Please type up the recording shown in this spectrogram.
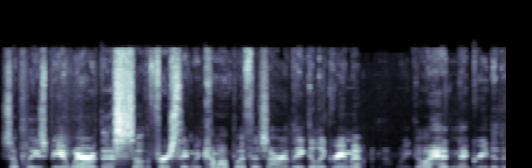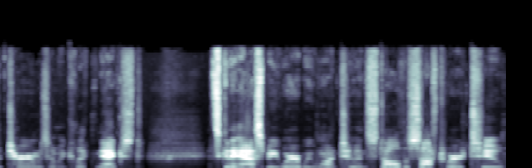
So please be aware of this. So the first thing we come up with is our legal agreement. We go ahead and agree to the terms and we click next. It's going to ask me where we want to install the software to.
